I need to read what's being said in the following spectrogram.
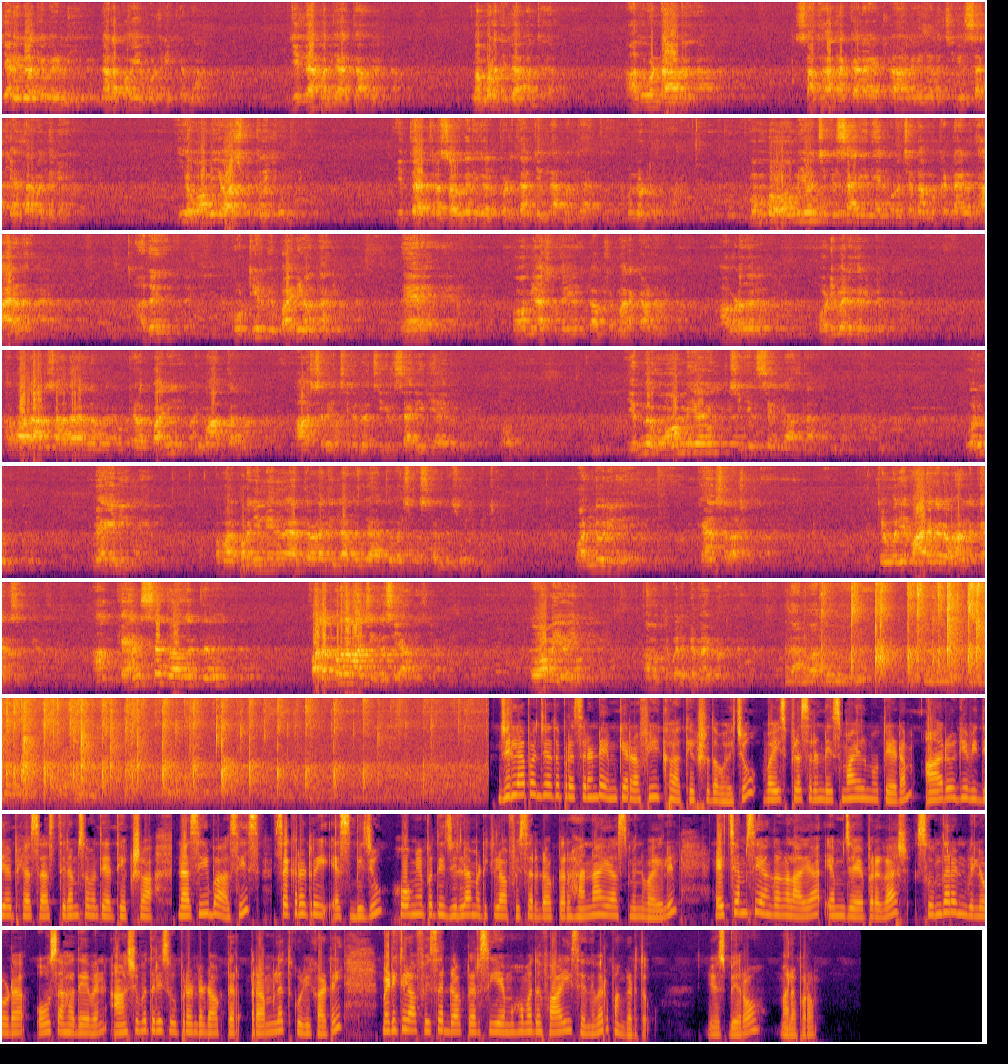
ജനങ്ങൾക്ക് വേണ്ടി നടപ്പാക്കിക്കൊണ്ടിരിക്കുന്ന ജില്ലാ പഞ്ചായത്താണ് നമ്മുടെ ജില്ലാ പഞ്ചായത്ത്. അതുകൊണ്ടാണ് സാധാരണക്കാരായിട്ടുള്ള ആളുകളുടെ ചികിത്സാ കേന്ദ്രമെന്ന നിലയിൽ ഈ ഹോമിയോ ആശുപത്രിക്കും ഇത്തരത്തിലുള്ള സൗകര്യങ്ങൾ ഏർപ്പെടുത്താൻ ജില്ലാ പഞ്ചായത്ത് മുന്നോട്ട് വന്നു. മുമ്പ് ഹോമിയോ ചികിത്സാ രീതിയെക്കുറിച്ച് നമുക്കുണ്ടായിരുന്ന ധാരണ അത് കുട്ടികൾക്ക് പനി വന്നാൽ നേരെ ഹോമിയോ ആശുപത്രി ഡോക്ടർമാരെ കാണാം അവിടെ നിന്നൊരു പൊടിമരുന്ന് കിട്ടും. അപ്പോൾ അതാണ് സാധാരണ നമ്മൾ കുട്ടികളെ പനി മാത്രം ആശ്രയിച്ചിരുന്ന ചികിത്സാ രീതിയായിരുന്നു ഹോമിയോ. ഇന്ന് ഹോമിയോയിൽ ചികിത്സയില്ലാത്ത ഒരു മേഖലയില്ല. അപ്പോൾ മലപ്പുറം ജില്ലയിൽ നേരത്തെയുള്ള ജില്ലാ പഞ്ചായത്ത് വൈസ് പ്രസിഡന്റ് സൂചിപ്പിച്ചു. വണ്ടൂരിലെ ക്യാൻസർ ആശുപത്രി. ഏറ്റവും വലിയ മാരക രോഗമാണ് ക്യാൻസർ. ആ ക്യാൻസർ രോഗത്തിന് ഫലപ്രദമായ ചികിത്സയാണ് ഹോമിയോയിൽ ജില്ലാ panchayat president M K Rafeeq അധ്യക്ഷത വഹിച്ചു. വൈസ് പ്രസിഡന്റ് ഇസ്മായിൽ മുത്തേടം ആരോഗ്യ വിദ്യാഭ്യാസ സ്ഥിരം സമിതി അധ്യക്ഷ Naseeba Azeez secretary S Biju homeopathy ജില്ലാ medical officer doctor Hanna Yasmin Vayalil H M C അംഗങ്ങളായ എം ജയപ്രകാശ് സുന്ദരൻ വിലോട് ഒ സഹദേവൻ ആശുപത്രി superintendent doctor Ramlath Kuzhikkattil medical officer doctor C A Muhammad Fayis എന്നിവർ പങ്കെടുത്തു. News bureau Malappuram.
